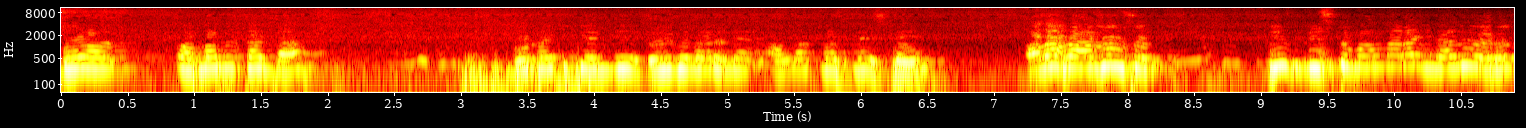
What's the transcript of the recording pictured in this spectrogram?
bu ablamızdan da buradaki kendi duygularını anlatmasını isteyin. Allah razı olsun. Biz Müslümanlara inanıyoruz.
